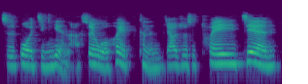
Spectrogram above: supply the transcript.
直播经验啦，所以我会可能比较就是推荐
